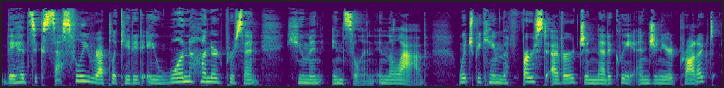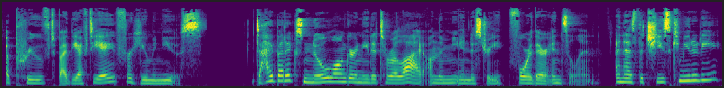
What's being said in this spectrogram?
they had successfully replicated a 100% human insulin in the lab, which became the first ever genetically engineered product approved by the FDA for human use. Diabetics no longer needed to rely on the meat industry for their insulin. And as the cheese community,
